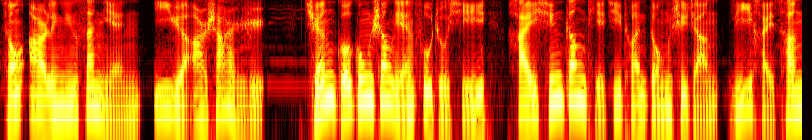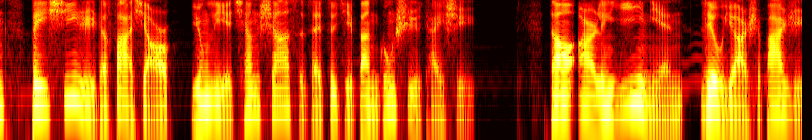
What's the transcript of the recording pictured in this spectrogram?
从二零零三年一月二十二日，全国工商联副主席、海兴钢铁集团董事长李海仓被昔日的发小用猎枪杀死在自己办公室开始，到二零一一年六月二十八日，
